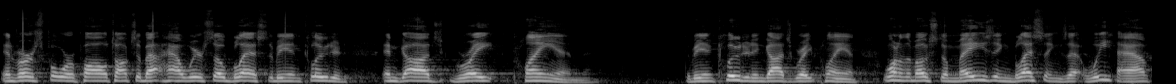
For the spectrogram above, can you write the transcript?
in verse 4, Paul talks about how we're so blessed to be included in God's great plan. To be included in God's great plan one of the most amazing blessings that we have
